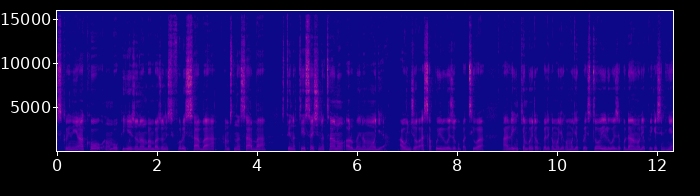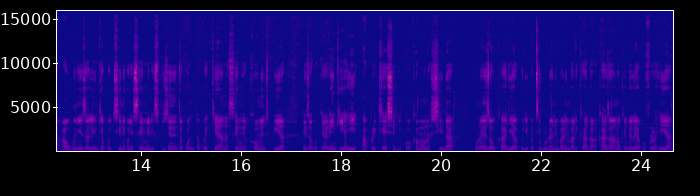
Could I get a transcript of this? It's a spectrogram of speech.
skrini yako. Naomba upige hizo namba ambazo ni 0757 69 25 41 au njoo WhatsApp ili uweze kupatiwa uh, link ambayo itakupeleka moja kwa moja Play Store ili uweze kudownload application hii, au bonyeza link hapo chini kwenye sehemu ya description, nitakuwa nitakuwekea na sehemu ya comment pia nitakuwekea link ya hii application. Kwa hiyo kama una shida, unaweza ukaja kujipatia burudani mbalimbali kadha wa kadha, na ukiendelea kufurahia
